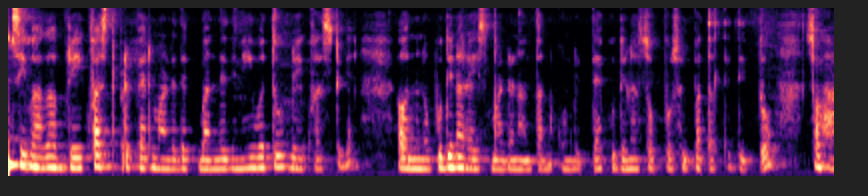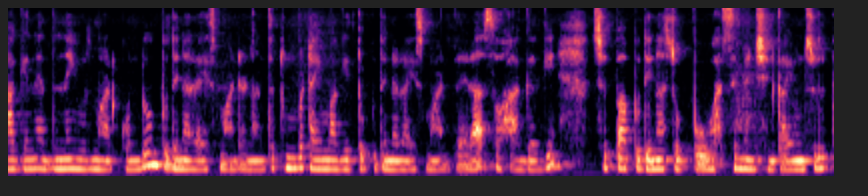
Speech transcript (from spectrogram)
ಫ್ರೆಂಡ್ಸ್, ಇವಾಗ ಬ್ರೇಕ್ಫಾಸ್ಟ್ ಪ್ರಿಪೇರ್ ಮಾಡೋದಕ್ಕೆ ಬಂದಿದ್ದೀನಿ. ಇವತ್ತು ಬ್ರೇಕ್ಫಾಸ್ಟ್ಗೆ ನಾನು ಪುದೀನ ರೈಸ್ ಮಾಡೋಣ ಅಂತ ಅಂದ್ಕೊಂಡಿದ್ದೆ ಪುದೀನ ಸೊಪ್ಪು ಸ್ವಲ್ಪ ತತ್ತಿದ್ದಿತ್ತು. ಸೊ ಹಾಗೆಯೇ ಅದನ್ನೇ ಯೂಸ್ ಮಾಡಿಕೊಂಡು ಪುದೀನ ರೈಸ್ ಮಾಡೋಣ ಅಂತ. ತುಂಬ ಟೈಮ್ ಆಗಿತ್ತು ಪುದೀನ ರೈಸ್ ಮಾಡ್ತಾ ಸೊ, ಹಾಗಾಗಿ ಸ್ವಲ್ಪ ಪುದೀನ ಸೊಪ್ಪು, ಹಸಿಮೆಣಸಿನ್ಕಾಯಿ, ಒಂದು ಸ್ವಲ್ಪ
